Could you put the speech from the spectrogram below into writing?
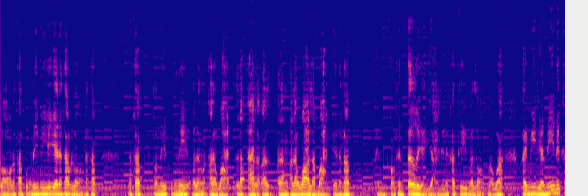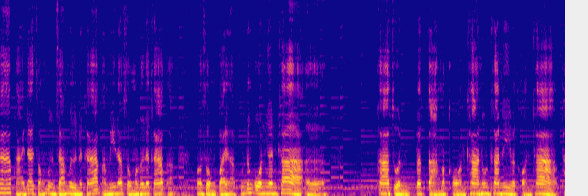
หลอกนะครับพวกนี้มีเยอะแยะนะครับหลอกนะครับ นะครับ ตอนนี้พวกนี้กำลังอาละวาดละอาละกำลังอาละวาดระบาดเลยนะครับ เป็นคอเซนเตอร์ใหญ่ๆเลยนะครับ ที่มาหลอกเราว่าใครมีเหรียญนี้นะครับ ขายได้2 0 0 0 0 3 0,000นะครับอมีแล้วส่งมาเลยนะครับอพอส่งไปคุณต้องโอนเงินค่าเอ่อค่าส่วนต่างมาก่อนค่านู่นค่านี่มาก่อนค่าท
